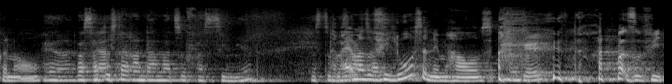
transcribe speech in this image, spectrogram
genau. Ja. Was hat ja. dich daran damals so fasziniert? da war immer so viel los in dem Haus. Okay. da war so viel,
